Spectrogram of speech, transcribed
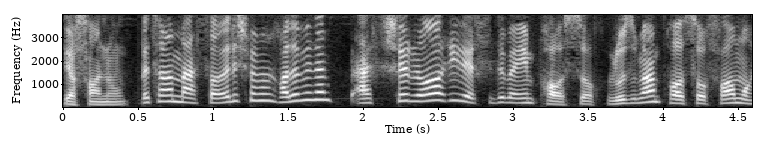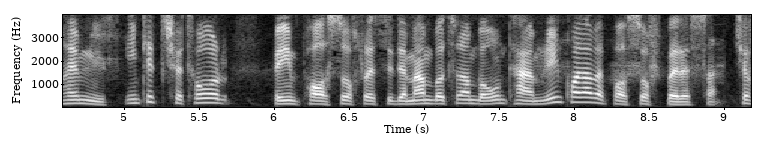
یا خانم بتونم مسائلش رو حالا ببینم از چه راهی رسیده به این پاسخ. من پاسخ ها مهم نیست. اینکه چطور به این پاسخ رسیده. من بتونم با اون تمرین کنم به پاسخ برسم. که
